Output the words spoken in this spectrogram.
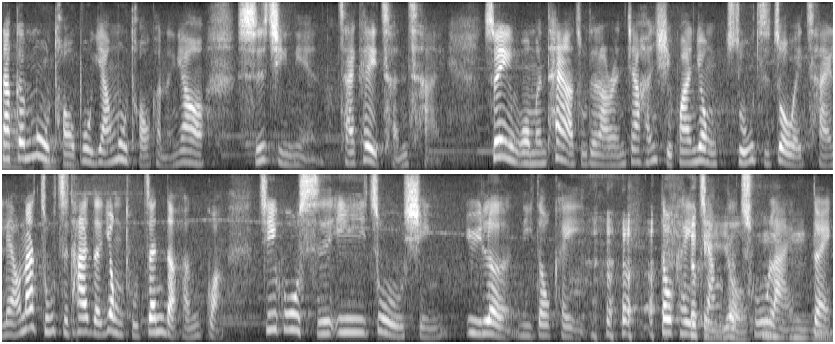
那跟木头不一样，木头可能要十几年才可以成材。所以，我们泰雅族的老人家很喜欢用竹子作为材料。那竹子它的用途真的很广，几乎食衣住行娱乐你都可以 都可以讲得出来。嗯嗯嗯、对，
